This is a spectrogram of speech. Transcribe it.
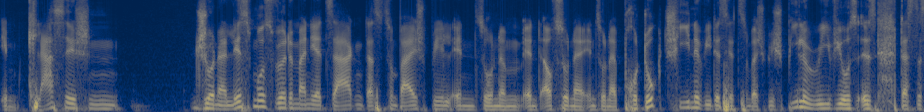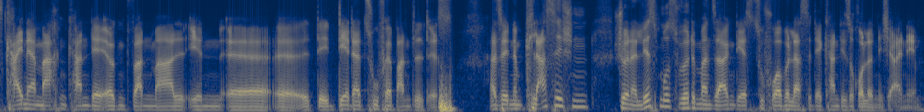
im klassischen Journalismus würde man jetzt sagen, dass zum Beispiel in so einem, in, auf so einer, in so einer Produktschiene, wie das jetzt zum Beispiel Spiele-Reviews ist, dass das keiner machen kann, der irgendwann mal in, äh, äh, der, der dazu verbandelt ist. Also in einem klassischen Journalismus würde man sagen, der ist zu vorbelastet, der kann diese Rolle nicht einnehmen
